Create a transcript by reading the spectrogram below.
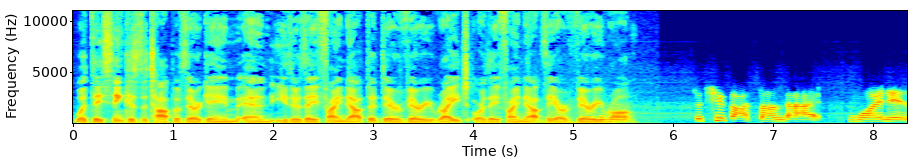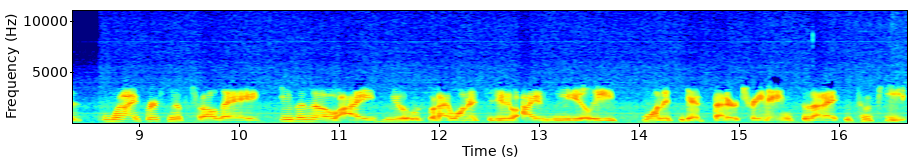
what they think is the top of their game, and either they find out that they're very right or they find out they are very mm-hmm. wrong. So, two thoughts on that. One is when I first moved to LA, even though I knew it was what I wanted to do, I immediately wanted to get better training so that I could compete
